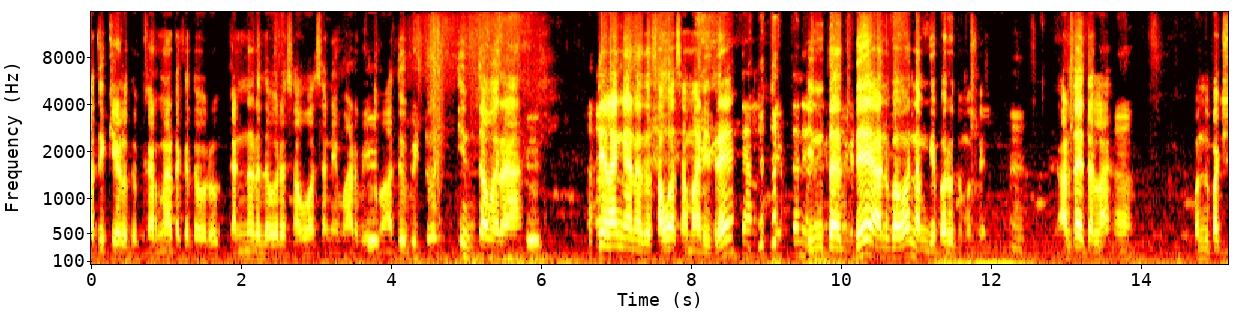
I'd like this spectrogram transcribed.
ಅದಕ್ಕೆ ಹೇಳುದು ಕರ್ನಾಟಕದವರು ಕನ್ನಡದವರ ಸಹವಾಸನೆ ಮಾಡ್ಬೇಕು. ಅದು ಬಿಟ್ಟು ಇಂಥವರ ತೆಲಂಗಾಣದ ಸಹವಾಸ ಮಾಡಿದ್ರೆ ಇಂಥದ್ದೇ ಅನುಭವ ನಮ್ಗೆ ಬರುದು ಮುಂದೆ. ಅರ್ಥ ಆಯ್ತಲ್ಲ? ಒಂದು ಪಕ್ಷ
